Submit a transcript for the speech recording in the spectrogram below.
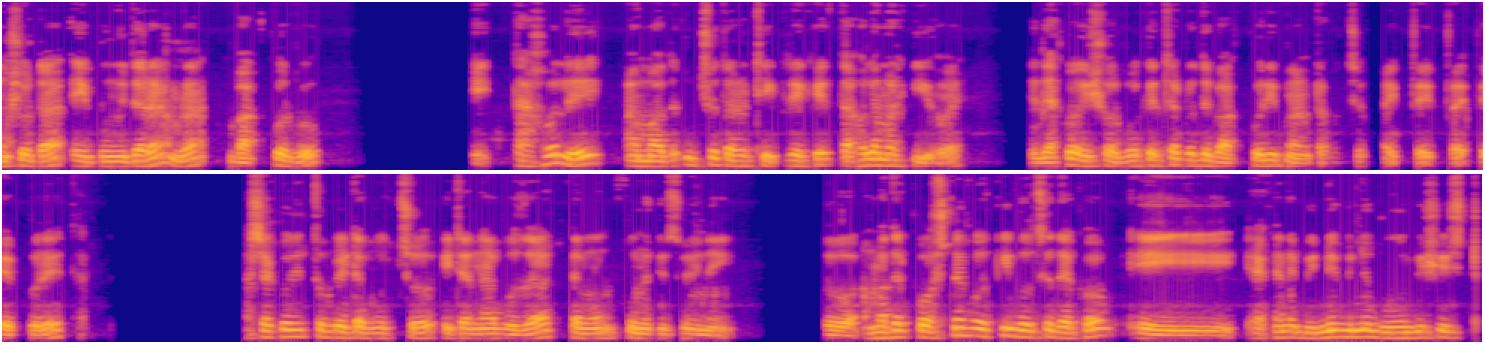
অংশটা, এই ভূমি দ্বারা আমরা ভাগ করব। তাহলে আমাদের উচ্চতাটা ঠিক রেখে তাহলে আমার কি হয়? দেখো এই সর্বক্ষেত্রে আমরা যদি ভাগ করি, মানটা হচ্ছে ফাইভ ফাইভ ফাইভ ফাইভ করে থাকে। আশা করি তোমরা এটা বুঝছ, এটা না বোঝার তেমন কোনো কিছুই নেই। তো আমাদের প্রশ্নে কি বলছে দেখো, এই এখানে ভিন্ন ভিন্ন ভূমি বিশিষ্ট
